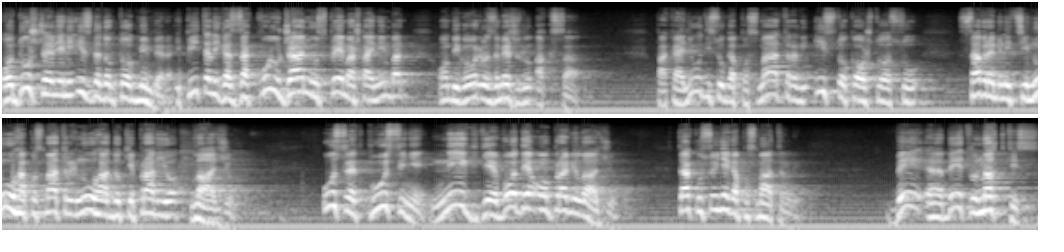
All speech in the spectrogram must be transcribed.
oduševljeni izgledom tog mimbera i pitali ga za koju džamiju spremaš taj mimbar, on bi govorio za Mešidul Aksa. Pa kad ljudi su ga posmatrali isto kao što su savremenici Nuha posmatrali Nuha dok je pravio lađu. Usred pustinje, nigdje vode, on pravi lađu. Tako su i njega posmatrali. Be, e, Betul Maktis,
